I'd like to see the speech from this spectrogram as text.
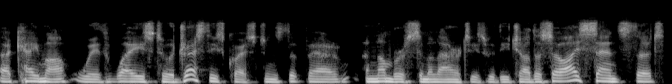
uh, came up with ways to address these questions that bear a number of similarities with each other. So I sense that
